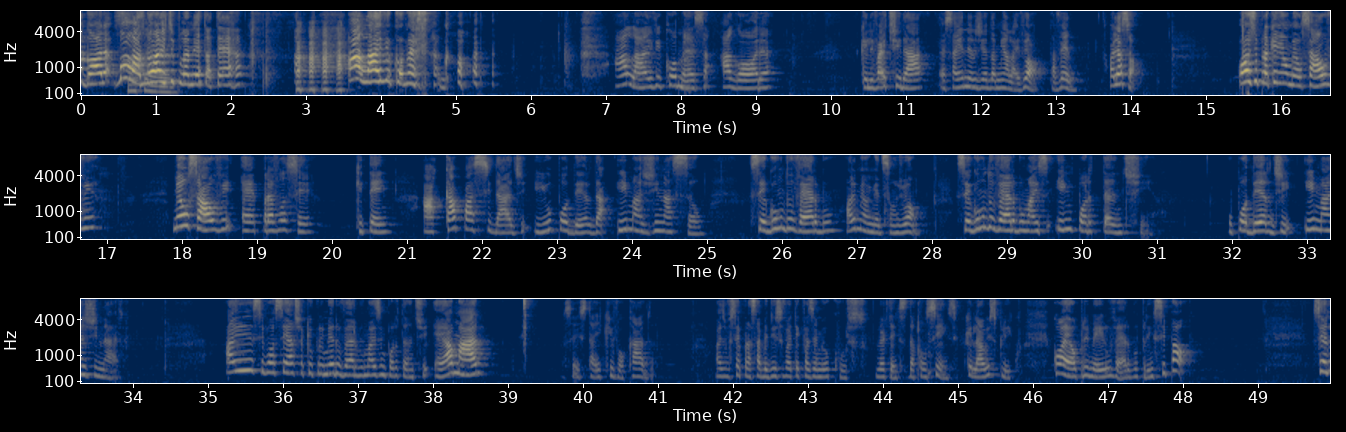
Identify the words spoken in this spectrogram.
Agora, boa noite, planeta Terra. A live começa agora. A live começa agora. Que ele vai tirar essa energia da minha live. Ó, tá vendo? Olha só. Hoje, para quem é o meu salve? Meu salve é para você que tem a capacidade e o poder da imaginação. Segundo verbo, olha minha unha de São João. Segundo verbo mais importante, o poder de imaginar. Aí, se você acha que o primeiro verbo mais importante é amar, você está equivocado. Mas você, para saber disso, vai ter que fazer meu curso, Vertentes da Consciência, porque lá eu explico qual é o primeiro verbo principal.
